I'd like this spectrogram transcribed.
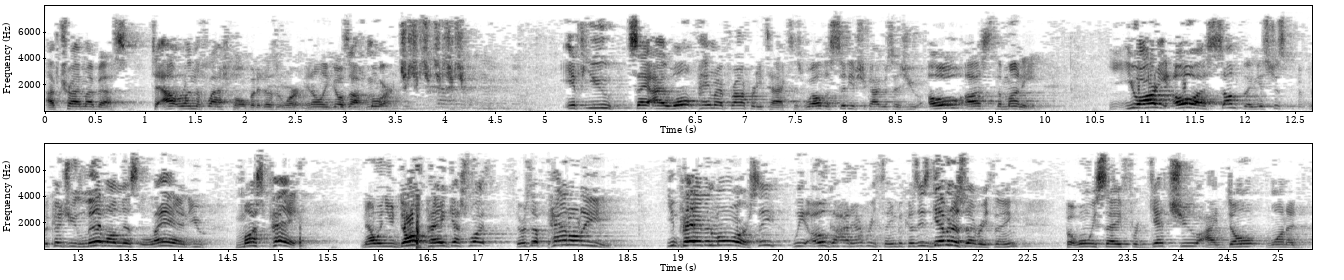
I've tried my best to outrun the flashbulb, but it doesn't work. It only goes off more. If you say, I won't pay my property taxes, well, the city of Chicago says you owe us the money. You already owe us something. It's just because you live on this land, you must pay. Now, when you don't pay, guess what? There's a penalty. You pay even more. See, we owe God everything because He's given us everything. But when we say, forget you, I don't want to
